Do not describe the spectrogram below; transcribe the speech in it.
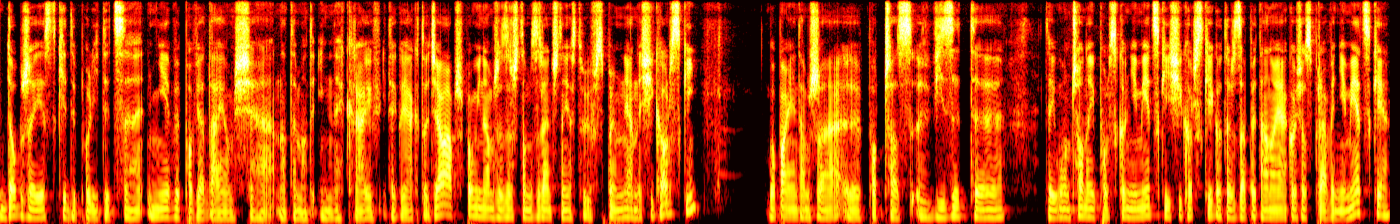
dobrze jest, kiedy politycy nie wypowiadają się na temat innych krajów i tego, jak to działa. Przypominam, że zresztą zręczny jest tu już wspomniany Sikorski, bo pamiętam, że y, podczas wizyty tej łączonej polsko-niemieckiej Sikorskiego też zapytano jakoś o sprawy niemieckie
